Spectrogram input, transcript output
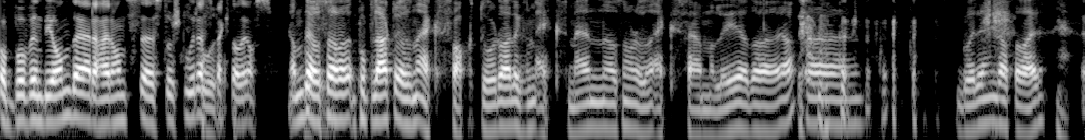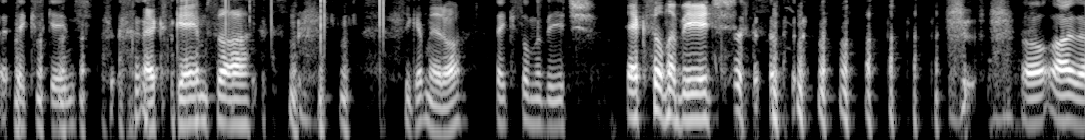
above and beyond. Det er her hans eh, står stor Stor. respekt av det. altså. Ja, men det er jo så populært. Det er jo sånn X-faktor, da, liksom X-Men, og sånn X-family, og da Ja. Det går i den gata der. X Games, X-Games og Sikkert mer òg. X on the beach. X on the beach! Ja, nei, det,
